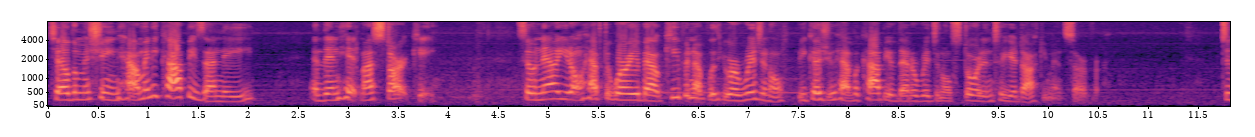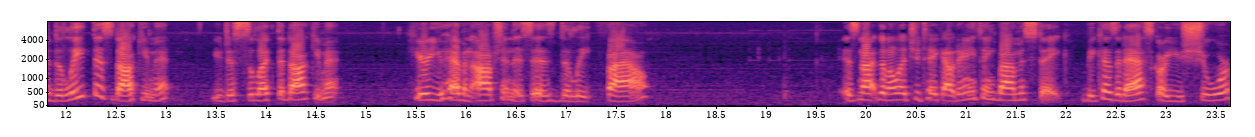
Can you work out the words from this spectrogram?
tell the machine how many copies I need, and then hit my start key. So now you don't have to worry about keeping up with your original because you have a copy of that original stored into your document server. To delete this document, you just select the document. Here you have an option that says delete file. It's not going to let you take out anything by mistake because it asks, are you sure?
